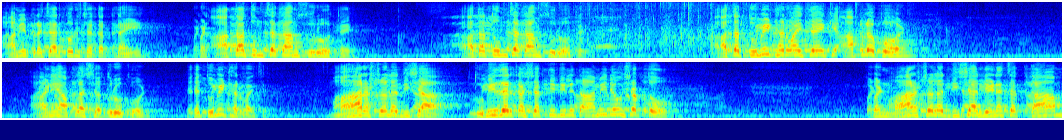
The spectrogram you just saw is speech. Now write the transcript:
आम्ही प्रचार करू शकत नाही पण आता तुमचं काम सुरू होतंय. आता तुमचं काम सुरू होतंय. आता तुम्ही ठरवायचंय की आपलं कोण आणि आपला शत्रू कोण हे तुम्ही ठरवायचंय. महाराष्ट्राला दिशा तुम्ही जर का शक्ती दिली तर आम्ही देऊ शकतो. पण महाराष्ट्राला दिशा देण्याचं काम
